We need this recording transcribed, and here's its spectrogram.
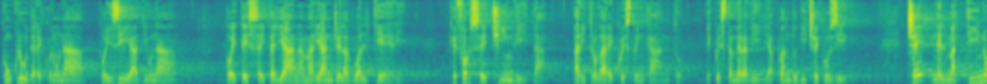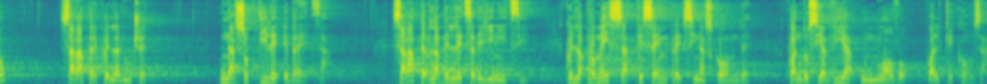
concludere con una poesia di una poetessa italiana, Mariangela Gualtieri, che forse ci invita a ritrovare questo incanto e questa meraviglia quando dice così, c'è nel mattino, sarà per quella luce, una sottile ebbrezza, sarà per la bellezza degli inizi, quella promessa che sempre si nasconde quando si avvia un nuovo qualche cosa.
